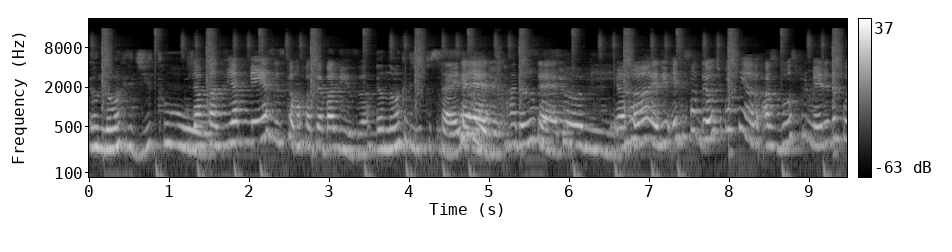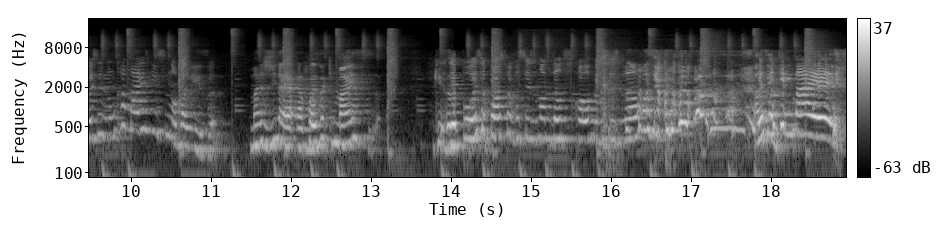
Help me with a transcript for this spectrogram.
Eu não acredito. Já fazia meses que eu não fazia baliza. Eu não acredito, sério? Sério, Caramba, sério. Sami. Aham, ele, ele só deu, tipo assim, as duas primeiras e depois ele nunca mais me ensinou baliza. Imagina, é a coisa que mais. Que, Depois eu passo pra vocês o nome da autoescola pra vocês não, mas eu vou queimar ele.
